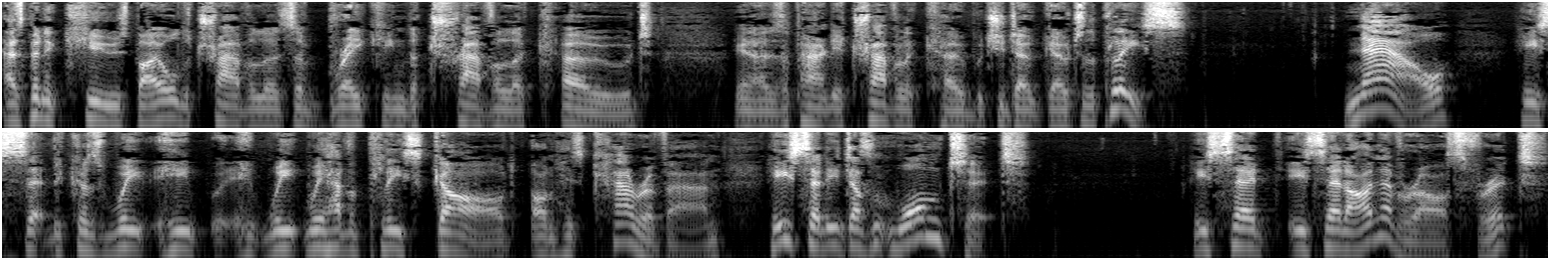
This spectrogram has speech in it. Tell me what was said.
has been accused by all the travellers of breaking the traveller code. You know, there's apparently a traveller code which you don't go to the police. Now, he said, because we, he, we, we have a police guard on his caravan, he said he doesn't want it. He said, he said, I never asked for it.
